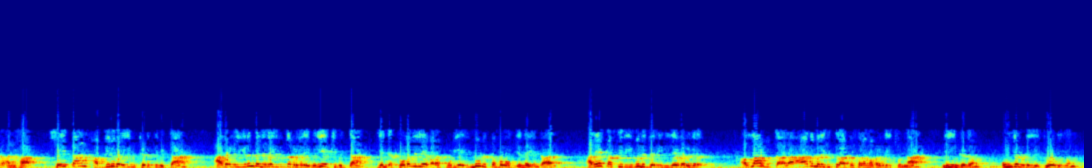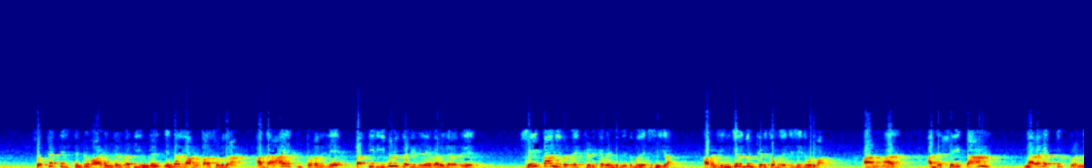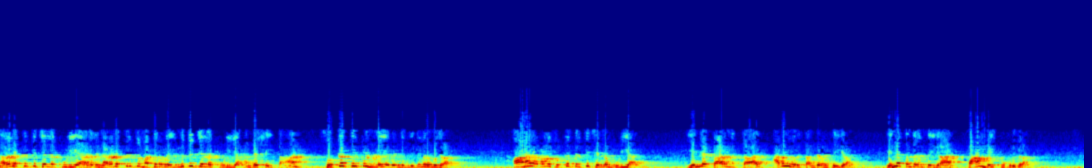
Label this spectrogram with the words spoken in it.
அன்ஹா. செய்தான் அவ்விருவரையும் கெடுத்து விட்டான் அவர்கள் இருந்த நிலையிலிருந்து அவர்களை வெளியேற்றி விட்டான் என்ற தொடரிலே வரக்கூடிய இன்னொரு சம்பவம் என்ன என்றால் அதே தசீர் இபுனு ஜரீரிலே வருகிறது. அல்லாஹு தாலா ஆதம் அலி அவர்களை சொன்னார் நீங்களும் உங்களுடைய ஜோடியும் சொர்க்கத்தில் சென்று வாடுங்கள் வசியுங்கள் என்று அல்லாஹு தாலா சொல்கிறான். அந்த ஆயத்தின் தொடரிலே தத்தீர் இவனு கரீரிலே வருகிறது ஷைத்தான் இவர்களை கெடுக்க வேண்டும் என்று முயற்சி செய்கிறான். அவன் எங்கிருந்தும் கெடுக்க முயற்சி செய்து விடுவான். ஆனால் அந்த ஷைத்தான் நரகத்திற்கு நரகத்திற்கு செல்லக்கூடிய அல்லது நரகத்திற்கு மற்றவர்களை இழுத்துச் செல்லக்கூடிய அந்த ஷைத்தான் சொர்க்கத்திற்குள் நுழைய வேண்டும் என்று விரும்புகிறான். ஆனால் அவனால் சொர்க்கத்திற்கு செல்ல முடியாது. என்ற காரணத்தால் அவன் ஒரு தந்திரம் செய்கிறான். என்ன தந்திரம் செய்கிறான்? பாம்பை கூப்பிடுகிறான்.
